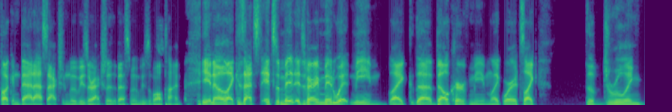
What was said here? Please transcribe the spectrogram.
fucking badass action movies are actually the best movies of all time. You know like because that's it's a mid it's a very midwit meme like the bell curve meme like where it's like the drooling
